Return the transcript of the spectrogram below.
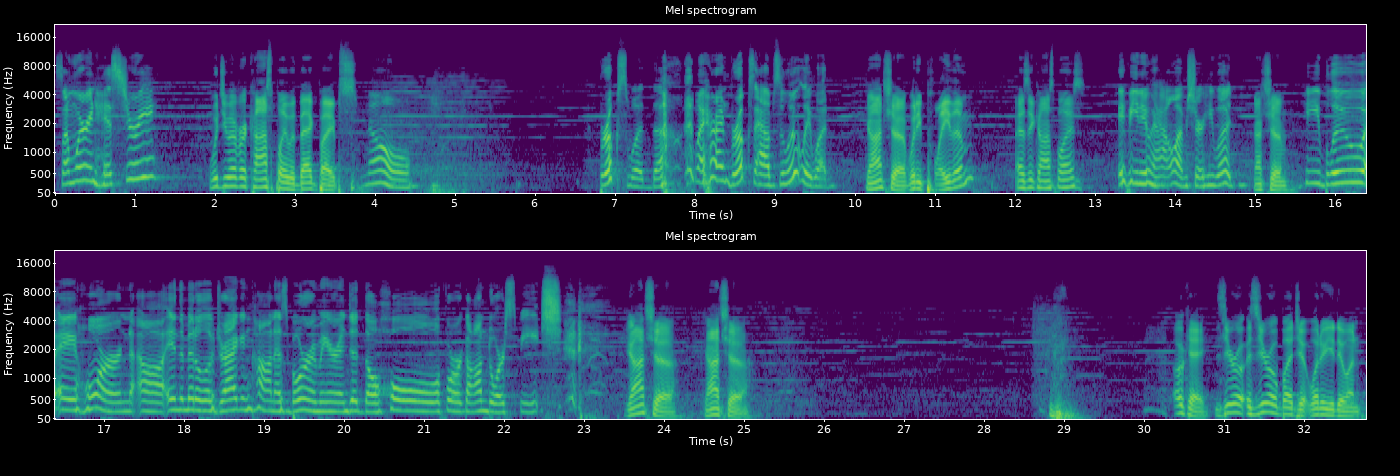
Somewhere in history? Would you ever cosplay with bagpipes? No. Brooks would though. my friend Brooks absolutely would. Gotcha. Would he play them as he cosplays? If he knew how, I'm sure he would. Gotcha. He blew a horn uh, in the middle of Dragon Con as Boromir and did the whole for Gondor speech. Gotcha. Gotcha. Okay, zero zero budget. What are you doing?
